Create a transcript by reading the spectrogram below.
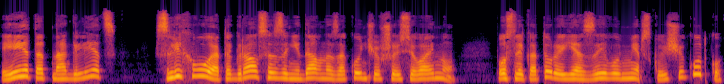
И этот наглец с лихвой отыгрался за недавно закончившуюся войну, после которой я за его мерзкую щекотку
